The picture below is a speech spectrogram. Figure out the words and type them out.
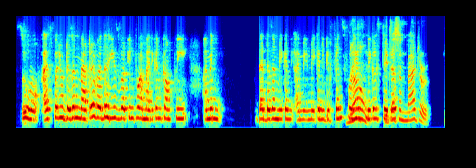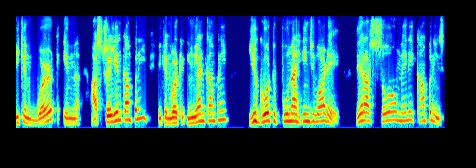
So as per you, doesn't matter whether he's working for American company. I mean, that doesn't make any. I mean, make any difference for no, his legal status. it doesn't matter. He can work in Australian company. He can work in England company. You go to Pune Hinjewadi. There are so many companies.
